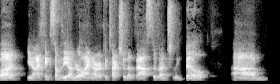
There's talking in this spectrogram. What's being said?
but you know, I think some of the underlying architecture that Vast eventually built, um,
